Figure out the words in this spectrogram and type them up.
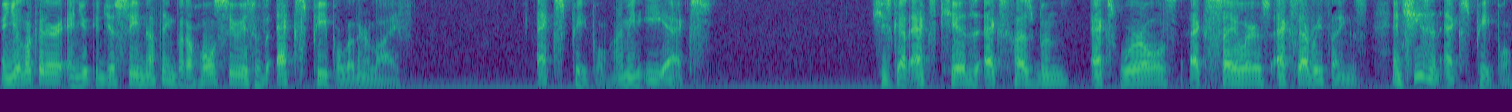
And you look at her and you can just see nothing but a whole series of X people in her life. X people. I mean EX. She's got ex kids, ex husband, ex worlds, ex sailors, ex everythings. And she's an ex people.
